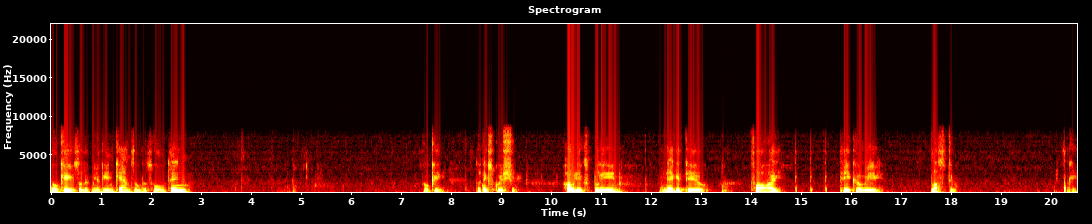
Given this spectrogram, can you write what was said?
Okay, so let me again cancel this whole thing. Okay, the next question. How do you explain negative 5 take away plus 2? Okay,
